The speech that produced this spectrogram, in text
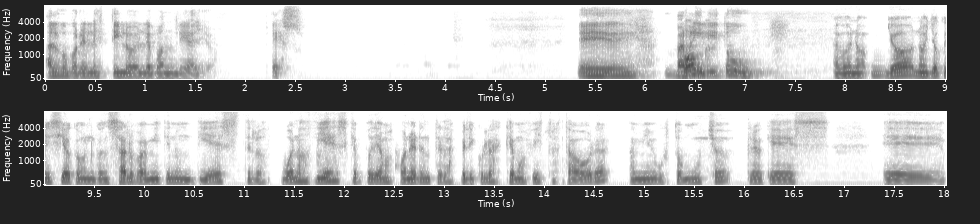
algo por el estilo le pondría yo. Eso. Eh, Barril, ¿y tú? Ah, bueno, yo no, yo coincido con Gonzalo, para mí tiene un 10 de los buenos 10 que podríamos poner entre las películas que hemos visto hasta ahora. A mí me gustó mucho, creo que es eh,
